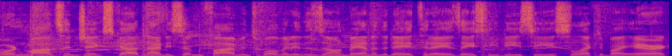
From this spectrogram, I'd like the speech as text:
Gordon Monson, Jake Scott, 97.5 and 1280 The Zone. Band of the day today is AC/DC, selected by Eric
